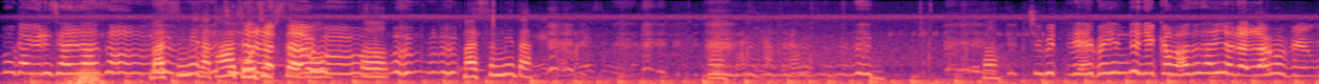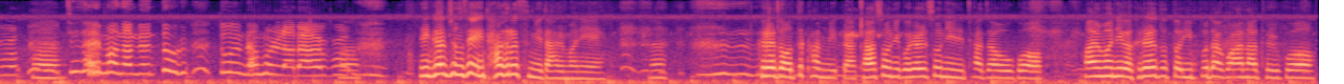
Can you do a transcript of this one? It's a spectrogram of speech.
뭐가 그리 잘나서. 맞습니다. 다 고집세고. 어, 맞습니다. 잘못했습니다. 어, 죽을 때 되고 힘드니까 와서 살려달라고 빌고. 어, 지 살만 하면 또, 또 나몰라라 하고. 어. 인간 중생이 다 그렇습니다, 할머니. 어. 그래도 어떡합니까? 자손이고 혈손이 찾아오고 할머니가 그래도 또 이쁘다고 안아들고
